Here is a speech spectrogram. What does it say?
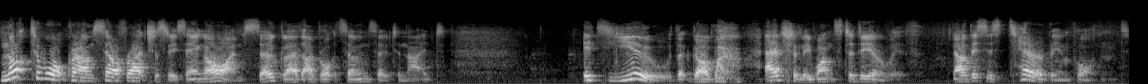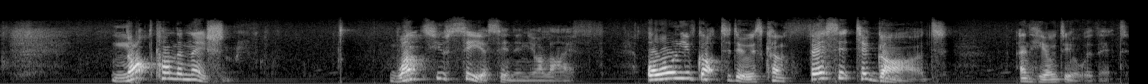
Not to walk around self righteously saying, Oh, I'm so glad I brought so and so tonight. It's you that God actually wants to deal with. Now, this is terribly important. Not condemnation. Once you see a sin in your life, all you've got to do is confess it to God and He'll deal with it.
